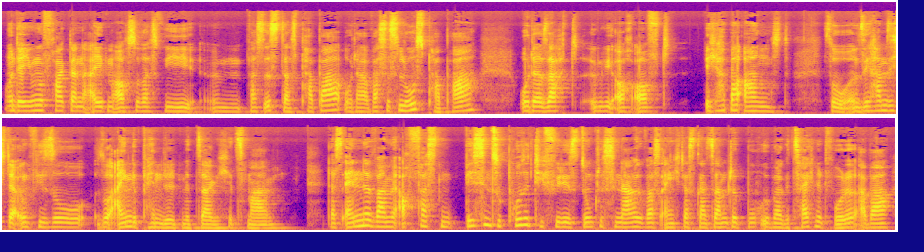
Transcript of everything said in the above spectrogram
Und der Junge fragt dann eben auch sowas wie, ähm, was ist das, Papa? Oder was ist los, Papa? Oder sagt irgendwie auch oft, ich habe Angst. So, und sie haben sich da irgendwie so, so eingependelt mit, sage ich jetzt mal. Das Ende war mir auch fast ein bisschen zu positiv für dieses dunkle Szenario, was eigentlich das gesamte Buch über gezeichnet wurde. Aber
